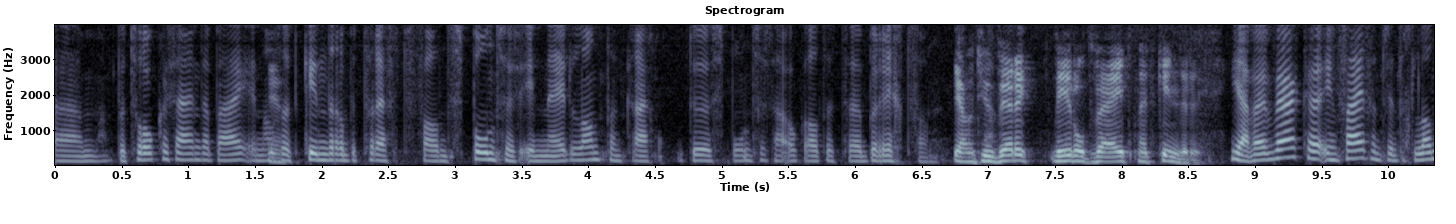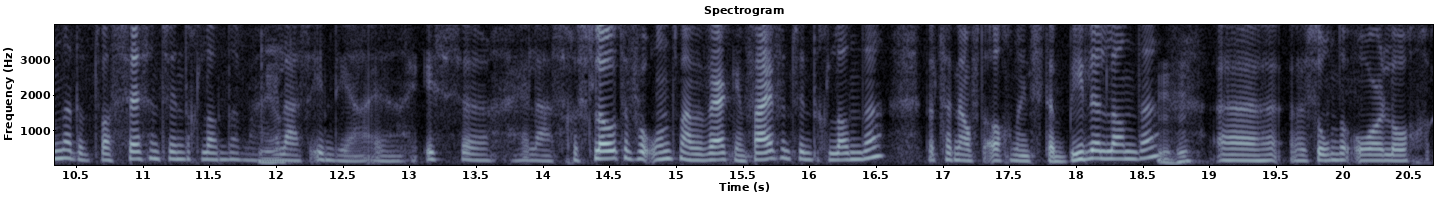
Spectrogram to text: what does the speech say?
um, betrokken zijn daarbij. En als Ja. het kinderen betreft van sponsors in Nederland, dan krijgen de sponsors daar ook altijd uh, bericht van. Ja, want u werkt wereldwijd met kinderen. Ja, wij werken in 25 landen. Dat was 26 landen. Maar Ja. helaas, India uh, is uh, helaas gesloten voor ons. Maar we werken in 25 landen. Dat zijn over het algemeen stabiele landen. Mhm. zonder oorlog.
